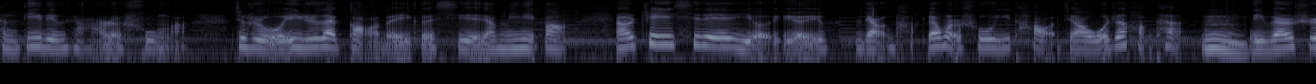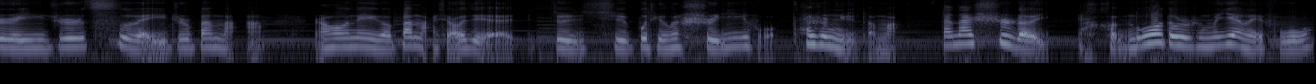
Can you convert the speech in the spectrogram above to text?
很低龄小孩的书嘛，就是我一直在搞的一个系列叫迷你棒。然后这一系列有有一两套两本书，一套叫我真好看，嗯，里边是一只刺猬，一只斑马。然后那个斑马小姐就去不停的试衣服，她是女的嘛，但她试的很多都是什么燕尾服，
